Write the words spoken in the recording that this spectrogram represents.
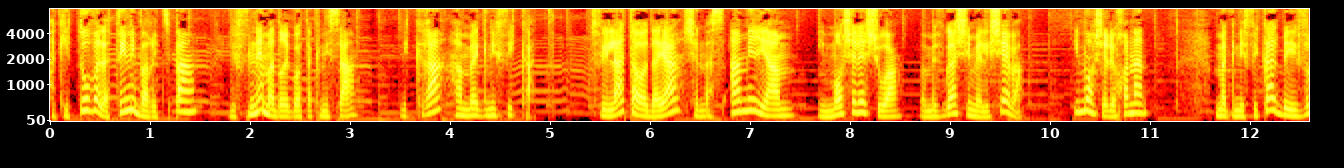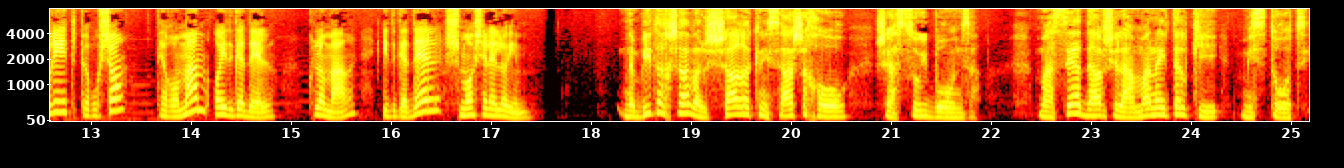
הכיתוב הלטיני ברצפה, לפני מדרגות הכניסה, נקרא המגניפיקט. תפילת ההודיה שנשאה מרים, אמו של ישוע, במפגש עם אלישבע, אמו של יוחנן. מגניפיקט בעברית פירושו תרומם או יתגדל, כלומר, יתגדל שמו של אלוהים. נביט עכשיו על שער הכניסה השחור שעשוי ברונזה. מעשה ידיו של האמן האיטלקי מיסטרוצי.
